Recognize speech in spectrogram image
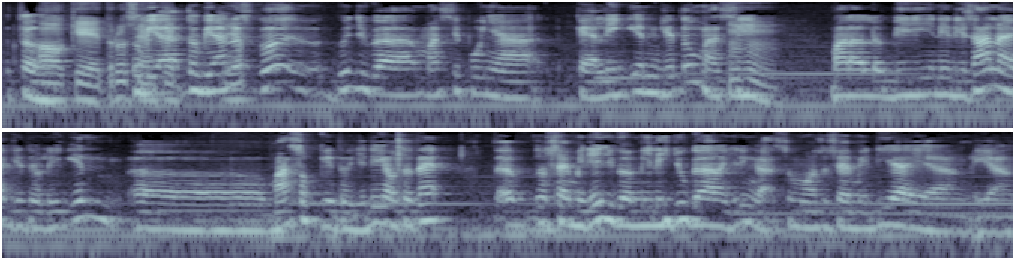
Betul. Oke, okay, terus tuh yang tuh biasa gue gue juga masih punya kayak LinkedIn gitu masih mm -hmm. Malah lebih ini di sana gitu LinkedIn uh, masuk gitu. Jadi maksudnya uh, sosial media juga milih juga. Jadi nggak semua sosial media yang yang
